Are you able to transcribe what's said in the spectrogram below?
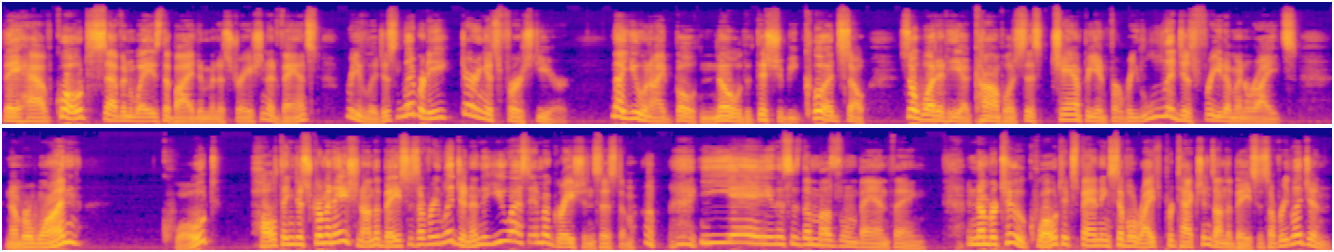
they have, quote, seven ways the Biden administration advanced religious liberty during its first year. Now, you and I both know that this should be good, so, so what did he accomplish, this champion for religious freedom and rights? Number one, quote, halting discrimination on the basis of religion in the U.S. immigration system. Yay, this is the Muslim ban thing. Number two, quote, expanding civil rights protections on the basis of religion.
